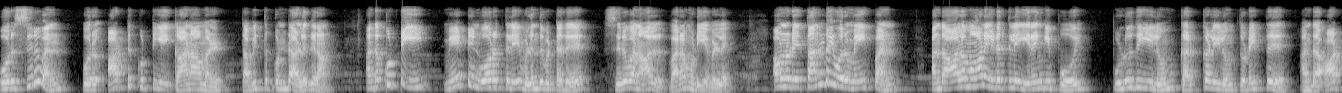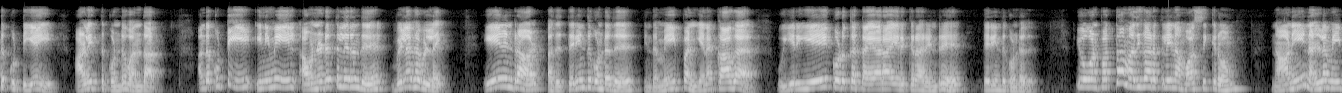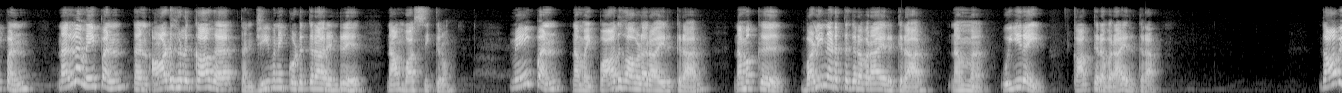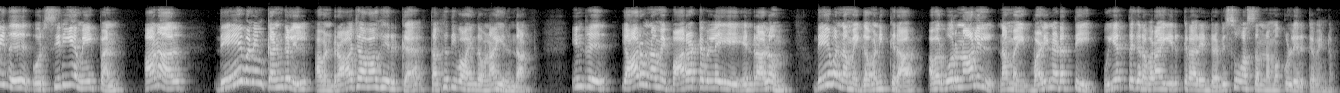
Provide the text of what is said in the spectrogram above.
ஒரு சிறுவன் ஒரு ஆட்டுக்குட்டியை காணாமல் தவித்துக்கொண்டு அழுகிறான். அந்த குட்டி மேட்டின் ஓரத்திலே விழுந்துவிட்டது. சிறுவனால் வர முடியவில்லை. அவனுடைய தந்தை ஒரு மெய்ப்பன். அந்த ஆழமான இடத்திலே இறங்கி போய் புழுதியிலும் கற்களிலும் துடைத்து அந்த ஆட்டுக்குட்டியை அழைத்து கொண்டு வந்தார். அந்த குட்டி இனிமேல் அவனிடத்திலிருந்து விலகவில்லை. ஏனென்றால் அது தெரிந்து கொண்டது இந்த மெய்ப்பன் எனக்காக உயிரையே கொடுக்க தயாராயிருக்கிறார் என்று தெரிந்து கொண்டது. யோவன் பத்தாம் அதிகாரத்திலே நாம் வாசிக்கிறோம் நானே நல்ல மேய்ப்பன் நல்ல மேய்ப்பன் தன் ஆடுகளுக்காக தன் ஜீவனை கொடுக்கிறார் என்று நாம் வாசிக்கிறோம். மேய்ப்பன் நம்மை பாதுகாவலராயிருக்கிறார் நமக்கு வழி நடத்துகிறவராயிருக்கிறார் நம்ம உயிரை காக்கிறவராயிருக்கிறார். தாவிது ஒரு சிறிய மேய்ப்பன் ஆனால் தேவனின் கண்களில் அவன் ராஜாவாக இருக்க தகுதி வாய்ந்தவனாய் இருந்தான் இன்று யாரும் நம்மை பாராட்டவில்லை என்றாலும் தேவன் நம்மை கவனிக்கிறார். அவர் ஒரு நாளில் நம்மை வழிநடத்தி உயர்த்துகிறவராய் இருக்கிறார் என்ற விசுவாசம் நமக்குள் இருக்க வேண்டும்.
